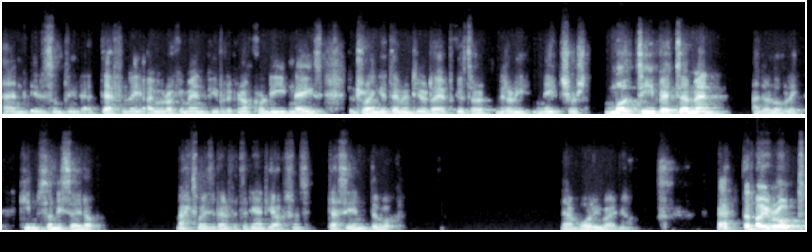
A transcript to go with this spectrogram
And it is something that definitely I would recommend people if you're not currently eating eggs to try and get them into your diet because they're literally nature's multivitamin and they're lovely. Keep them sunny side up. Maximize the benefits of the antioxidants. That's in the book. Now I'm holding right now. that I wrote,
